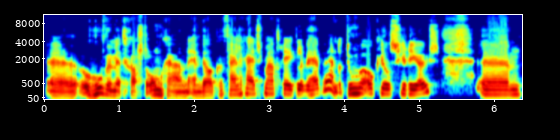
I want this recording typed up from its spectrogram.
uh, hoe we met gasten omgaan en welke veiligheidsmaatregelen we hebben. En dat doen we ook heel serieus. Um,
